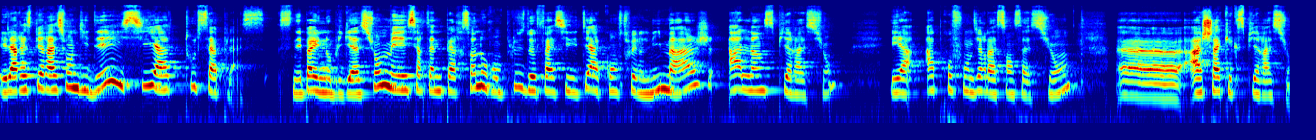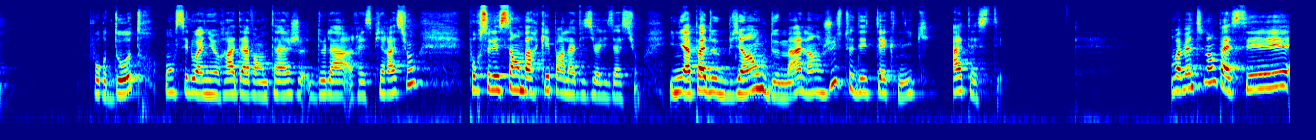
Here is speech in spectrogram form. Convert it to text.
Et la respiration guidée ici a toute sa place. Ce n'est pas une obligation, mais certaines personnes auront plus de facilité à construire l'image à l'inspiration et à approfondir la sensation euh, à chaque expiration. Pour d'autres, on s'éloignera davantage de la respiration pour se laisser embarquer par la visualisation. Il n'y a pas de bien ou de mal, hein, juste des techniques à tester. On va maintenant passer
